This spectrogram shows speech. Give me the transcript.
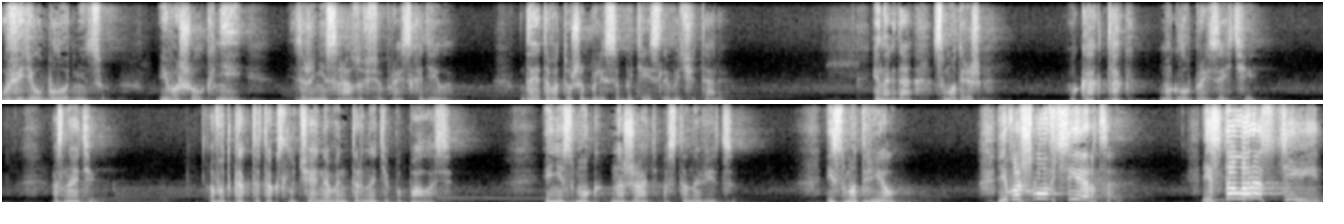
Увидел блудницу и вошел к ней. Это же не сразу все происходило. До этого тоже были события, если вы читали. Иногда смотришь, ну как так могло произойти? А знаете, а вот как-то так случайно в интернете попалось. И не смог нажать остановиться. И смотрел. И вошло в сердце. И стало расти.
